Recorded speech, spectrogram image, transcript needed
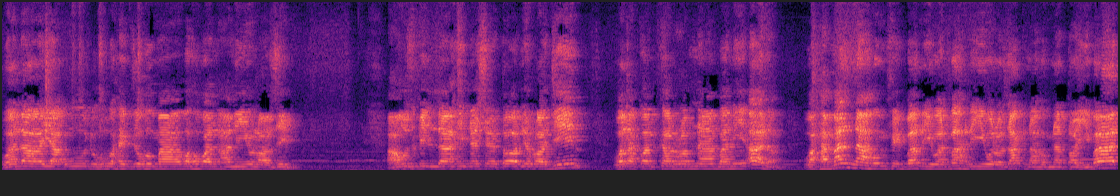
ولا يؤوده حفظهما وهو العلي العظيم أعوذ بالله من الشيطان الرجيم ولقد كرمنا بني آدم وحملناهم في البر والبحر ورزقناهم من الطيبات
